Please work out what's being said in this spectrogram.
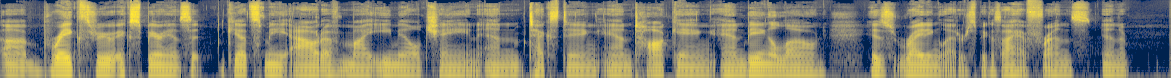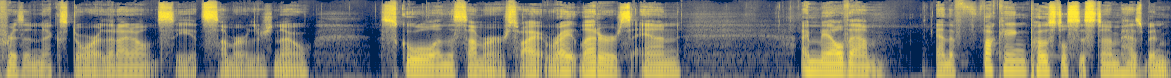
uh, breakthrough experience that gets me out of my email chain and texting and talking and being alone is writing letters because I have friends in a prison next door that I don't see. It's summer. There's no school in the summer. So I write letters and I mail them. And the fucking postal system has been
